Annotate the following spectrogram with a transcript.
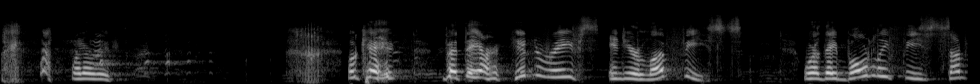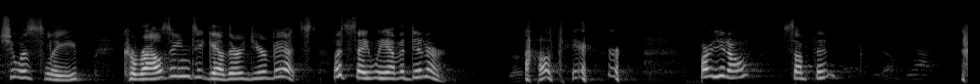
what are reefs? Okay, but they are hidden reefs in your love feasts, where they boldly feast sumptuously, carousing together in your midst. Let's say we have a dinner out there, or you know, something.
